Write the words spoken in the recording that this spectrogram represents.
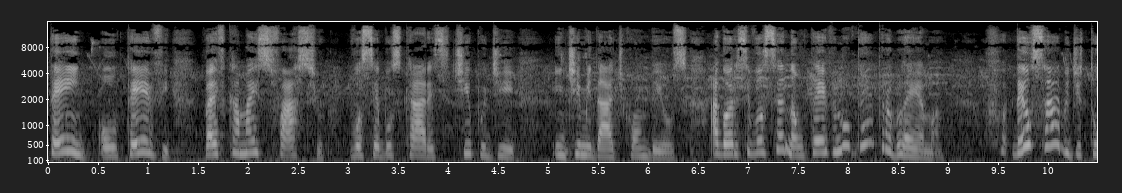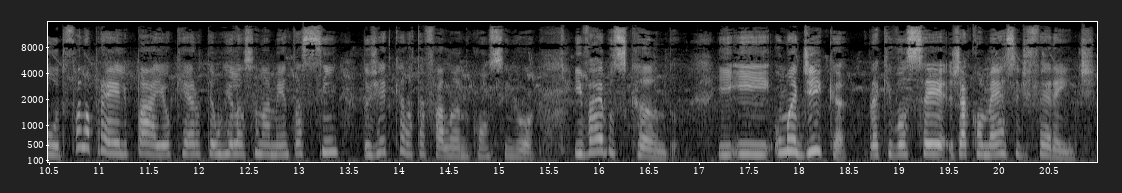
tem ou teve, vai ficar mais fácil você buscar esse tipo de intimidade com Deus. Agora, se você não teve, não tem problema. Deus sabe de tudo. Fala para ele, pai, eu quero ter um relacionamento assim, do jeito que ela está falando com o Senhor. E vai buscando. E, e uma dica para que você já comece diferente.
